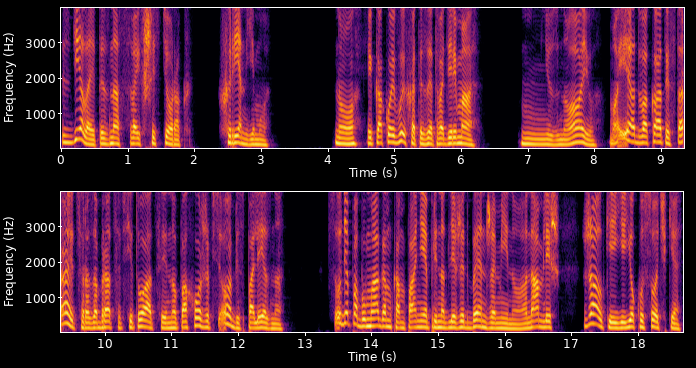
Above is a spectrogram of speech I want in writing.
Сделает из нас своих шестерок. Хрен ему. Ну, и какой выход из этого дерьма? Не знаю. Мои адвокаты стараются разобраться в ситуации, но, похоже, все бесполезно. Судя по бумагам, компания принадлежит Бенджамину, а нам лишь жалкие ее кусочки.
